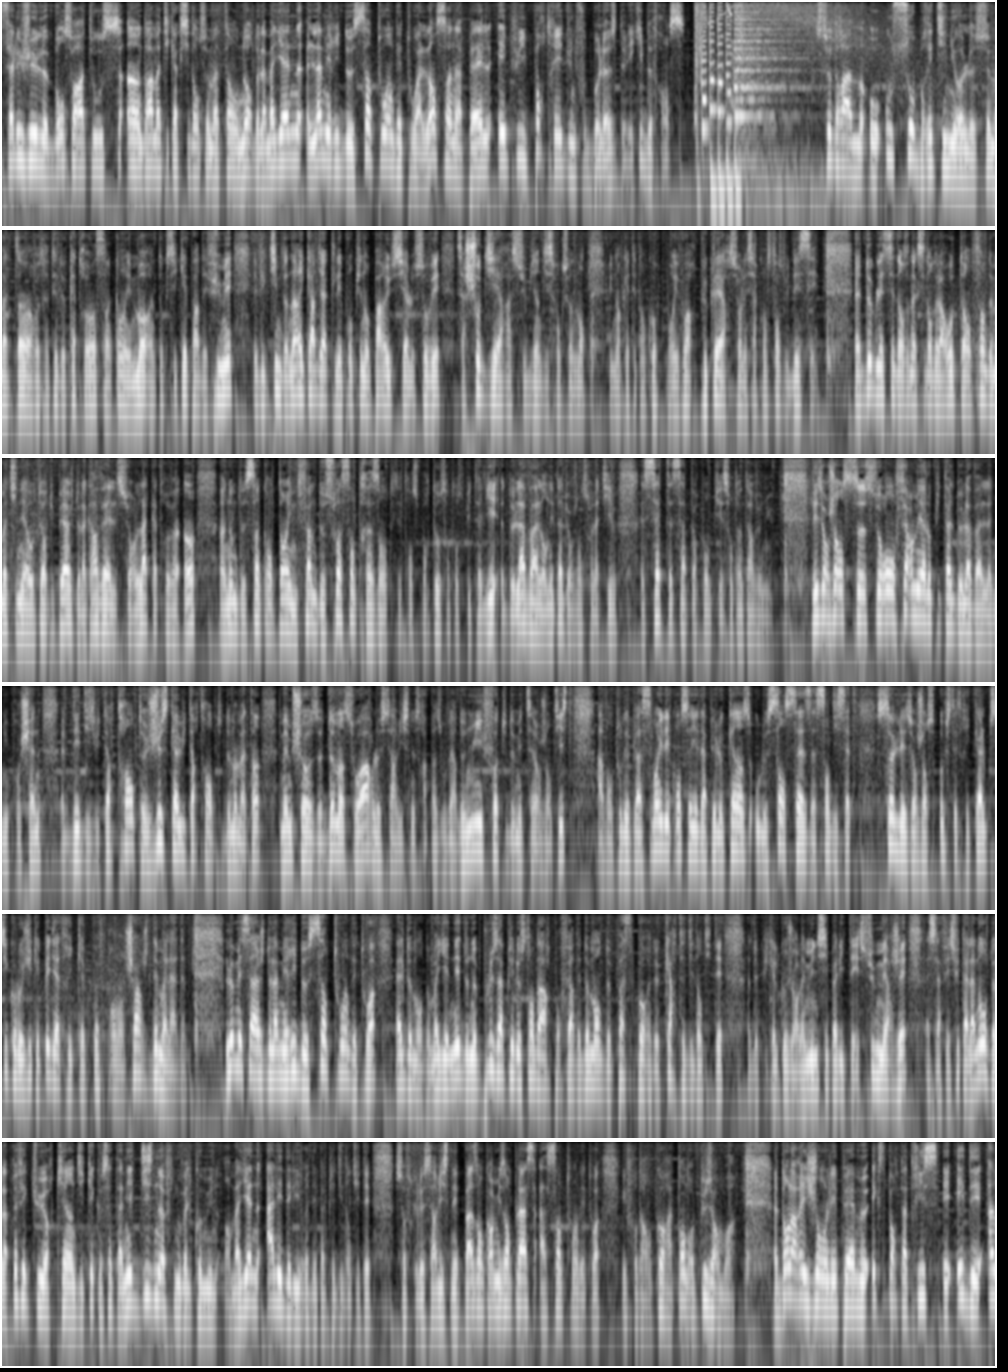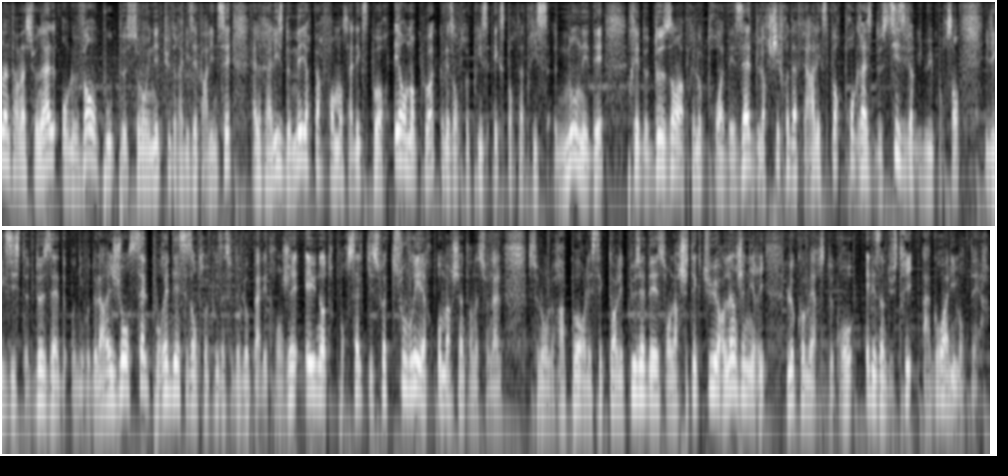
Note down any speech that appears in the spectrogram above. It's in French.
Salut Jules, bonsoir à tous. Un dramatique accident ce matin au nord de la Mayenne. La mairie de Saint-Ouen-des-Tois lance un appel et puis portrait d'une footballeuse de l'équipe de France. Ce drame au Housseau-Bretignolles ce matin, un retraité de 85 ans est mort intoxiqué par des fumées et victime d'un arrêt cardiaque. Les pompiers n'ont pas réussi à le sauver. Sa chaudière a subi un dysfonctionnement. Une enquête est en cours pour y voir plus clair sur les circonstances du décès. Deux blessés dans un accident de la route en fin de matinée à hauteur du péage de la Gravelle sur l'A81. Un homme de 50 ans et une femme de 73 ans ont été transportés au centre hospitalier de Laval en état d'urgence relative. Sept sapeurs-pompiers sont intervenus. Les urgences seront fermées à l'hôpital de Laval la nuit prochaine dès 18h30 jusqu'à 8h30 demain matin. Même chose demain soir, le service ne sera pas ouvert de nuit faute de médecins urgentistes. Avant tout déplacement, il est conseillé d'appeler le 15 ou le 116 117. Seules les urgences obstétricales, psychologiques et pédiatriques peuvent prendre en charge des malades. Le message de la mairie de Saint-Ouen-des-Tois, elle demande aux Mayennais de ne plus appeler le standard pour faire des demandes de passeport et de carte d'identité. Depuis quelques jours, la municipalité submergée. Cela fait suite à l'annonce de la préfecture qui a indiqué que cette année, 19 nouvelles communes en Mayenne allaient délivrer des papiers d'identité. Sauf que le service n'est pas encore mis en place à Saint-Ouen-des-Tois. Il faudra encore attendre plusieurs mois. Dans la région, les PME exportatrices et aidées à l'international ont le vent en poupe. Selon une étude réalisée par l'INSEE, elles réalisent de meilleures performances à l'export et en emploi que les entreprises exportatrices non aidées. Près de deux ans après l'octroi des aides, leur chiffre d'affaires à l'export progresse de 6,8%. Il existe deux aides au niveau de la région, celle pour aider ces entreprises à se développer à l'étranger et une autre pour celles qui souhaitent s'ouvrir au marché international. Selon le rapport, les secteurs les plus aidés sont l'architecture, l'ingénierie, le commerce de gros et les industries agroalimentaires.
